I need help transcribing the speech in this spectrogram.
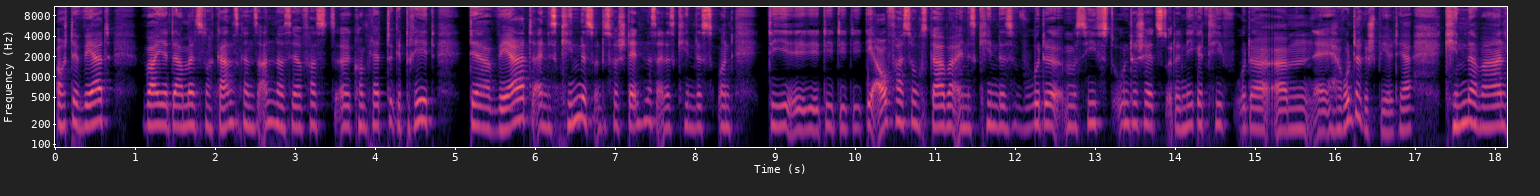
Auch der Wert war ja damals noch ganz, ganz anders, ja, fast äh, komplett gedreht. Der Wert eines Kindes und das Verständnis eines Kindes und die, die, die, die, die Auffassungsgabe eines Kindes wurde massivst unterschätzt oder negativ oder ähm, äh, heruntergespielt. Ja. Kinder waren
